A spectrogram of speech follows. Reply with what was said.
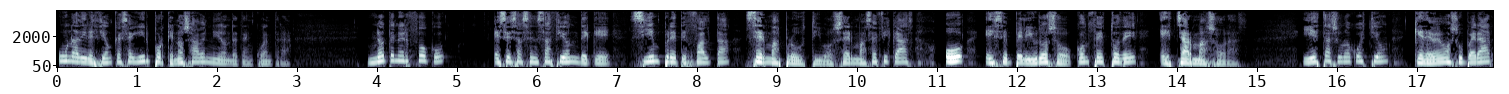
una dirección que seguir porque no sabes ni dónde te encuentras. No tener foco es esa sensación de que siempre te falta ser más productivo, ser más eficaz o ese peligroso concepto de echar más horas. Y esta es una cuestión que debemos superar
